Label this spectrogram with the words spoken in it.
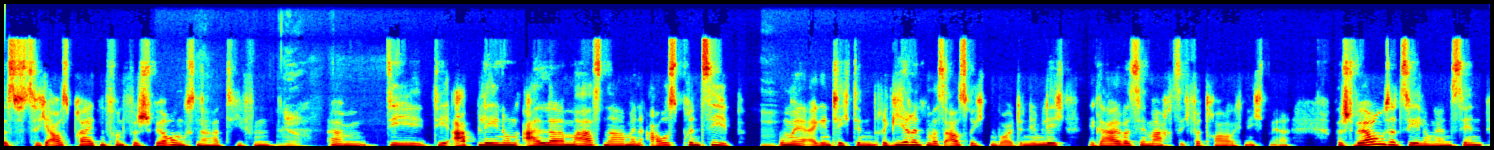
Das sich Ausbreiten von Verschwörungsnarrativen, ja. ähm, die, die Ablehnung aller Maßnahmen aus Prinzip, hm. wo man ja eigentlich den Regierenden was ausrichten wollte, nämlich, egal was ihr macht, ich vertraue euch nicht mehr. Verschwörungserzählungen sind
